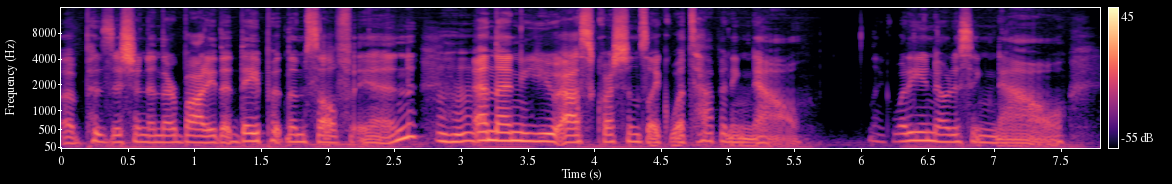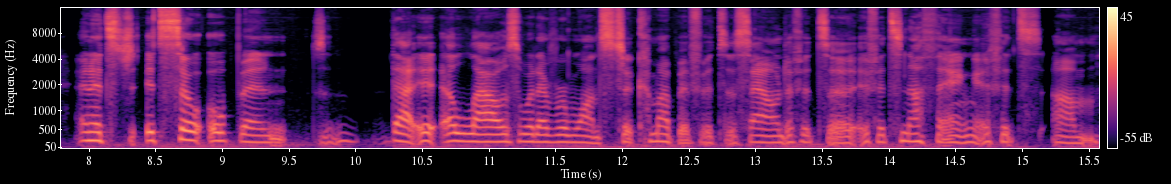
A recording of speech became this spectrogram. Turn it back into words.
a position in their body that they put themselves in. Mm-hmm. And then you ask questions like, what's happening now? Like, what are you noticing now? And it's it's so open that it allows whatever wants to come up if it's a sound if it's a if it's nothing if it's um,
